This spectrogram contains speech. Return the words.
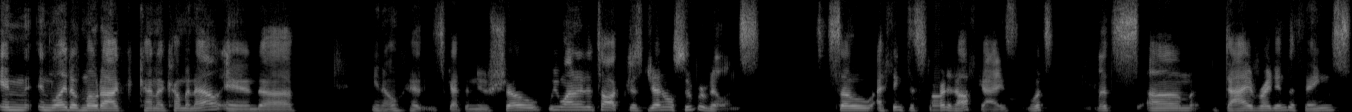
in in light of MODOK kind of coming out and uh you know he's got the new show we wanted to talk just general supervillains. So i think to start it off guys let's let's um dive right into things.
